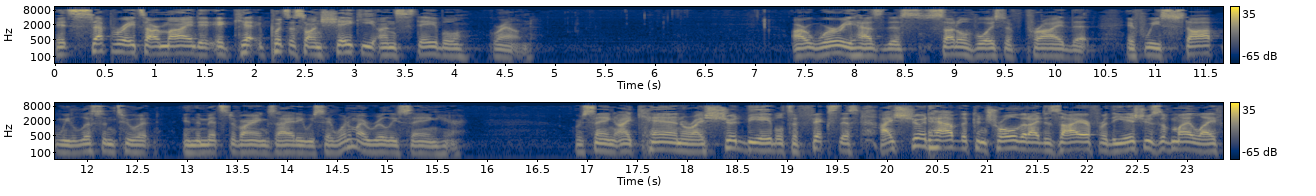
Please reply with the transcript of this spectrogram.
it separates our mind. It, it, it puts us on shaky, unstable ground. Our worry has this subtle voice of pride that if we stop, we listen to it, in the midst of our anxiety, we say, what am I really saying here? We're saying, I can or I should be able to fix this. I should have the control that I desire for the issues of my life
